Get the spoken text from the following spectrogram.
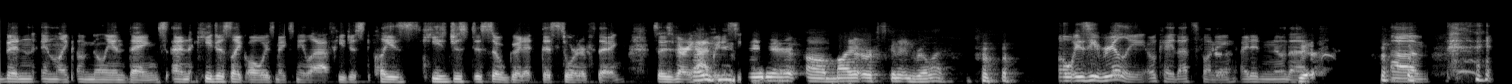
been in like a million things, and he just like always makes me laugh. He just plays. He just is so good at this sort of thing. So he's very and happy he's to see. dating um, Maya Erskine in real life. Oh, is he really? Okay, that's funny. I didn't know that. Yeah. um,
